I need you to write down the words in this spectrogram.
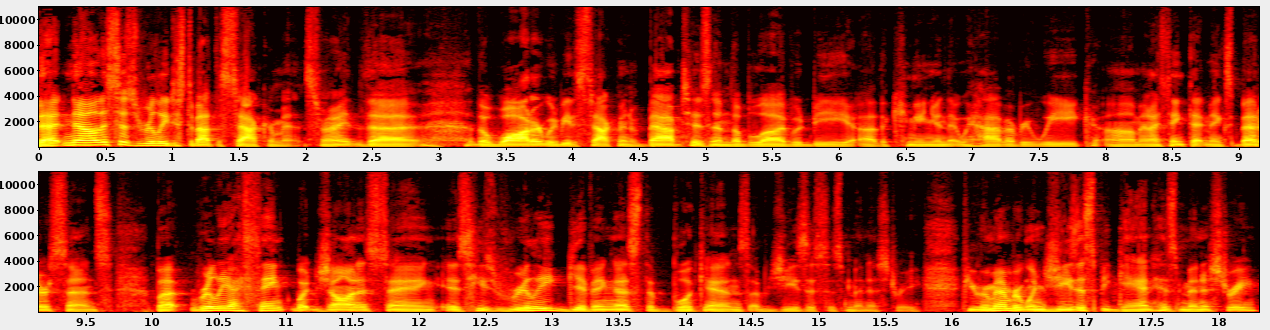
that no, this is really just about the sacraments, right? The, the water would be the sacrament of baptism, the blood would be uh, the communion that we have every week. Um, and I think that makes better sense. But really, I think what John is saying is he's really giving us the bookends of Jesus' ministry. If you remember, when Jesus began his ministry,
